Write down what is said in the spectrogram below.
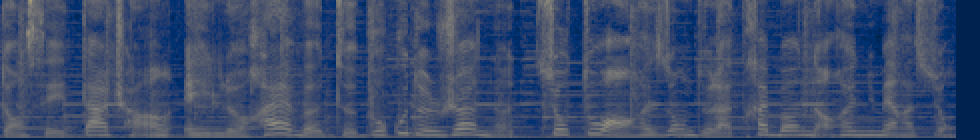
dans ces dachang est le rêve de beaucoup de jeunes, surtout en raison de la très bonne rémunération.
